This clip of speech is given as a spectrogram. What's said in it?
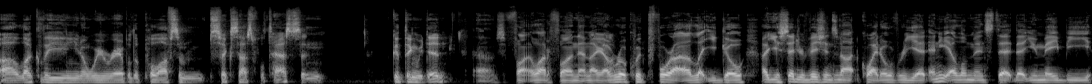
uh, luckily you know we were able to pull off some successful tests and good thing we did. Uh, it was fun, a lot of fun that night. Uh, real quick before I let you go, uh, you said your vision's not quite over yet. Any elements that, that you may be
